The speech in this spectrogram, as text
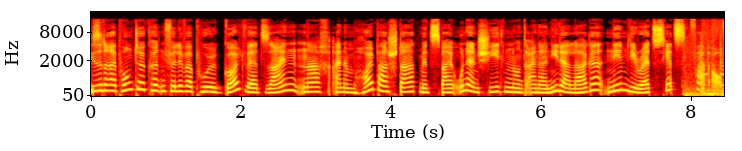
Diese drei Punkte könnten für Liverpool Gold wert sein. Nach einem Holperstart mit zwei Unentschieden und einer Niederlage nehmen die Reds jetzt Fahrt auf.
